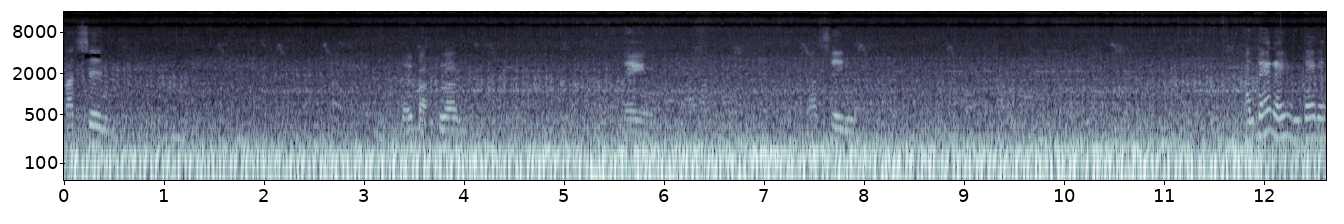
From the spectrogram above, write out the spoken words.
Vaccine để bật lên đèn sinh. Anh té đây anh té đây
